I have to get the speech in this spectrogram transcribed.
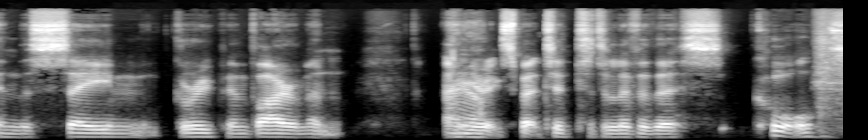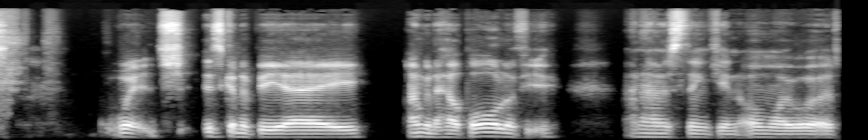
in the same group environment. And Yeah. you're expected to deliver this course, which is going to be a I'm going to help all of you. And I was thinking, oh my word,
